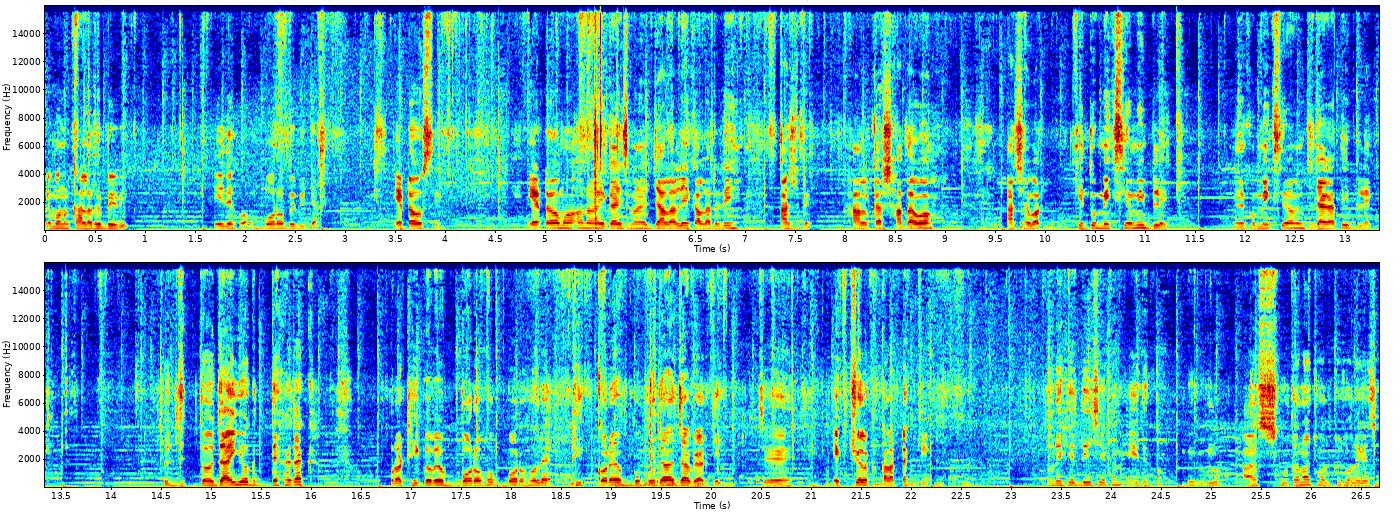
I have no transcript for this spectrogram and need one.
এমন কালারের বেবি এই দেখো, বড় বেবিটা এটাও সেম এটাও মনে হয় গাইজ মানে জ্বালালি কালারেরই আসবে। হালকা সাদাও আছে আবার, কিন্তু ম্যাক্সিমামই ব্ল্যাক দেখো ম্যাক্সিমাম জায়গাতেই ব্ল্যাক তো তো যাই হোক, দেখা যাক। ওরা ঠিকভাবে বড় হোক, বড় হলে ঠিক করে বোঝা যাবে আর কি, যে অ্যাকচুয়াল কালারটা কী। তো রেখে দিয়েছি এখানে, এই দেখো বেবিগুলো আর সুতানো চল, তো চলে গেছে।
